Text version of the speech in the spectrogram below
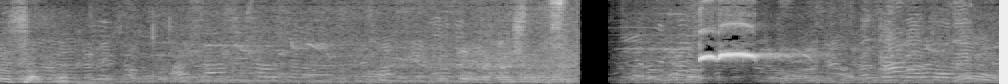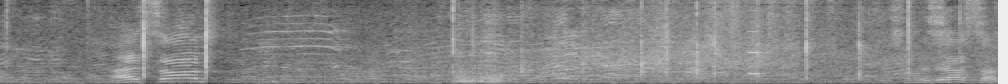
l'Essonne. Sam C'est bien, Sam.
